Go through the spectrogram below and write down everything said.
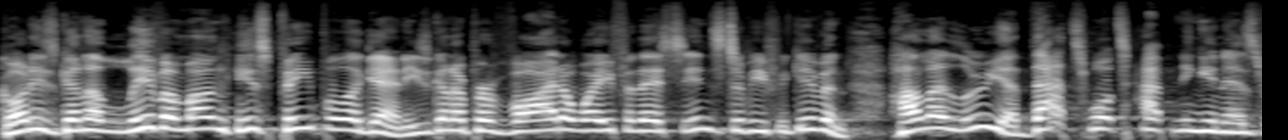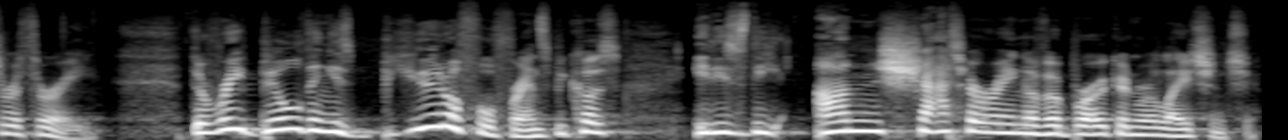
God is going to live among his people again. He's going to provide a way for their sins to be forgiven. Hallelujah. That's what's happening in Ezra 3. The rebuilding is beautiful, friends, because it is the unshattering of a broken relationship.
